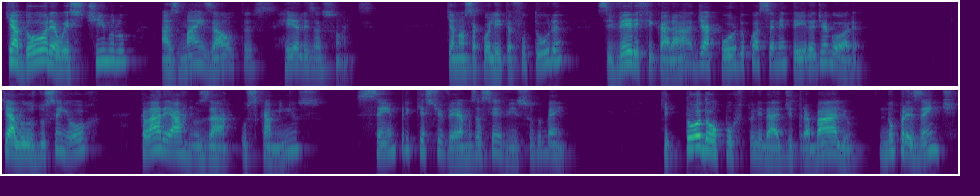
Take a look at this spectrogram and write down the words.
que a dor é o estímulo às mais altas realizações, que a nossa colheita futura se verificará de acordo com a sementeira de agora, que a luz do Senhor clarear-nos-á os caminhos sempre que estivermos a serviço do bem, que toda oportunidade de trabalho no presente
